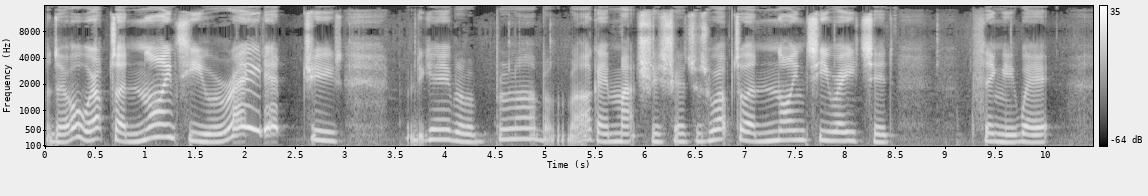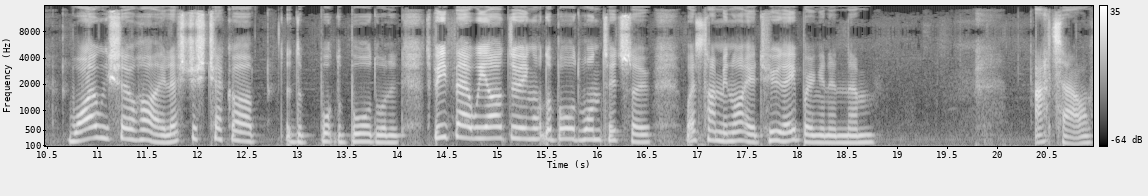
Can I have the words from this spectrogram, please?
And oh, we're up to 90 rated. Jeez. Okay, blah, blah, blah, blah, blah. Okay, match schedules. We're up to a 90 rated thingy. Wait, why are we so high? Let's just check our the what the board wanted. To be fair, we are doing what the board wanted. So West Ham United, who they bringing in them? Atal.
